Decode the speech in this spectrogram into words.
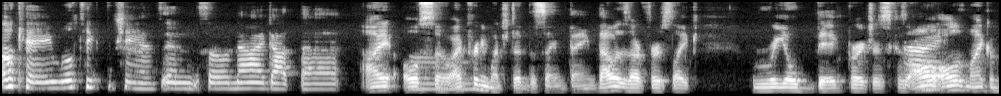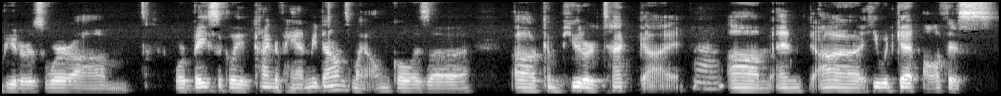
okay, we'll take the chance. And so now I got that. I also, I Um, pretty much did the same thing. That was our first like real big purchase because Right. all, all of my computers were um were basically kind of hand me downs. My uncle is a, a computer tech guy, Right. um, and uh, he would get office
